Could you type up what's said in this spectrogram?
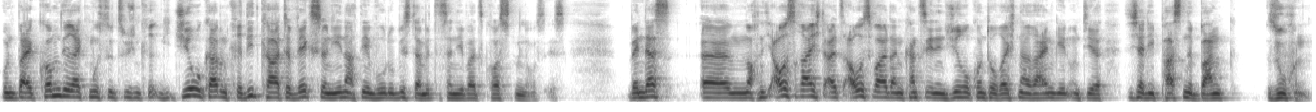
Und bei Comdirect musst du zwischen Girocard und Kreditkarte wechseln, je nachdem, wo du bist, damit es dann jeweils kostenlos ist. Wenn das äh, noch nicht ausreicht als Auswahl, dann kannst du in den Girokonto-Rechner reingehen und dir sicher die passende Bank suchen.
